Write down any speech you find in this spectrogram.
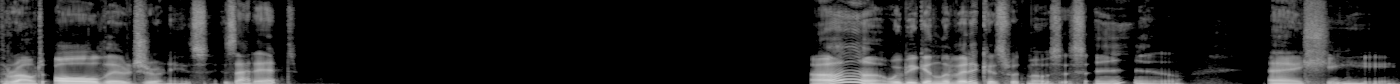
throughout all their journeys. Is that it? Ah, we begin Leviticus with Moses. Oh, I see.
